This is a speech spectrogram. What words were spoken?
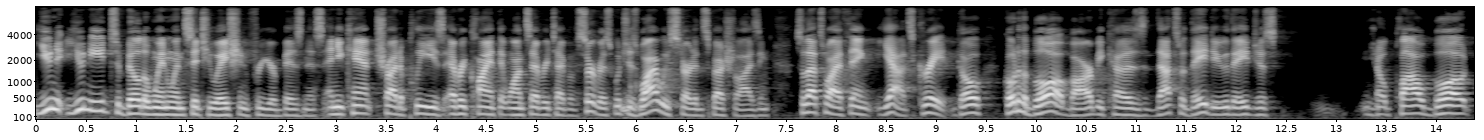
you you need to build a win-win situation for your business and you can't try to please every client that wants every type of service which is why we've started specializing. So that's why i think yeah it's great. Go go to the blowout bar because that's what they do. They just you know plow blowout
